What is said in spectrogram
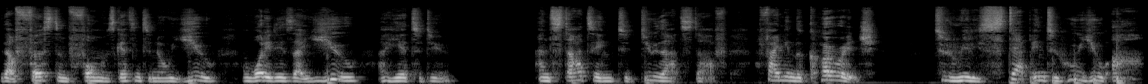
Without first and foremost getting to know you and what it is that you are here to do. And starting to do that stuff, finding the courage to really step into who you are.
